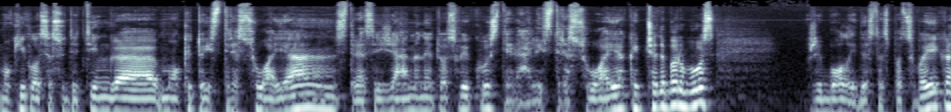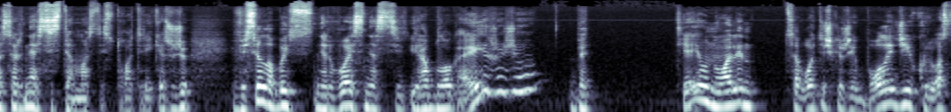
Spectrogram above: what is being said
mokyklose sudėtinga, mokytojai stresuoja, stresai žemina į tuos vaikus, tėveliai stresuoja, kaip čia dabar bus žaibolaidis tas pats vaikas ar ne, sistemas įstoti reikės, žodžiu, visi labai nervuojasi, nes yra blogai, žodžiu, bet tie jaunuoliai savotiški žaibolaidžiai, kuriuos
